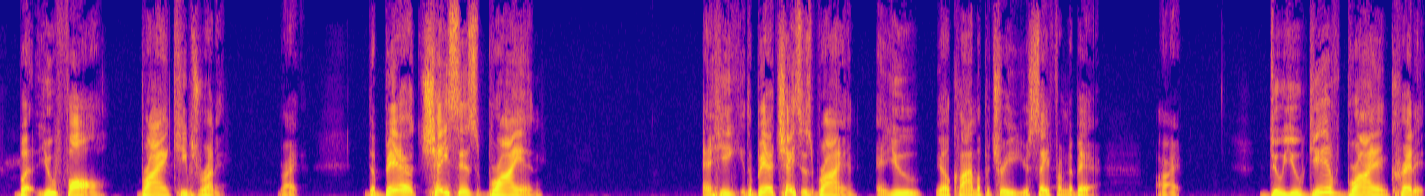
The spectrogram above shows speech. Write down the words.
but you fall. Bryan keeps running, right? The bear chases Bryan, and he, the bear chases Bryan, and you, you know, climb up a tree. You're safe from the bear. All right. Do you give Bryan credit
